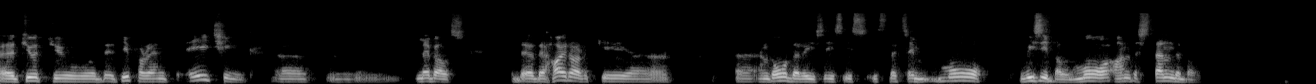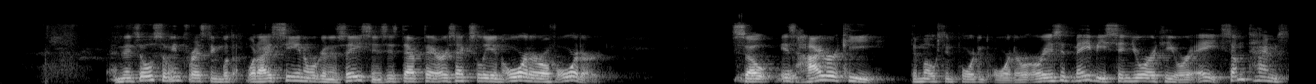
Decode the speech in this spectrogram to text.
uh, due to the different aging uh, levels, the the hierarchy uh, uh, and order is, is is is let's say more visible, more understandable. And it's also interesting what what I see in organizations is that there is actually an order of order so is hierarchy the most important order or is it maybe seniority or age? Sometimes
